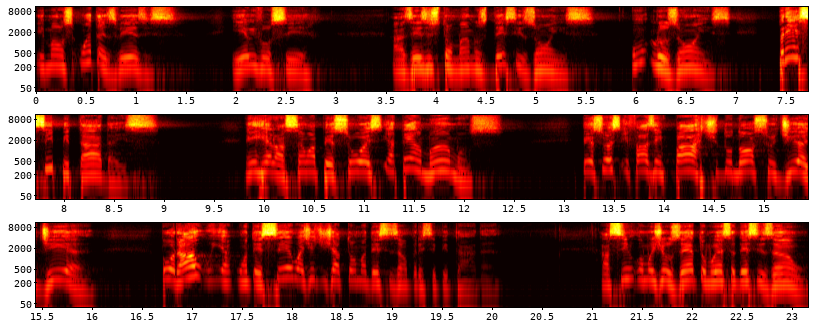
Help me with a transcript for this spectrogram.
Irmãos, quantas vezes eu e você, às vezes tomamos decisões, conclusões precipitadas em relação a pessoas e até amamos, pessoas que fazem parte do nosso dia a dia. Por algo que aconteceu, a gente já toma decisão precipitada. Assim como José tomou essa decisão,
